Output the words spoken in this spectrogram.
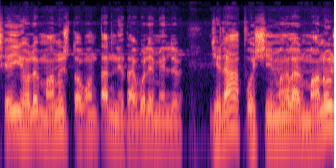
সেই হলে মানুষ তখন তার নেতা বলে মেনে নেবে। যেটা পশ্চিমবাংলার মানুষ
